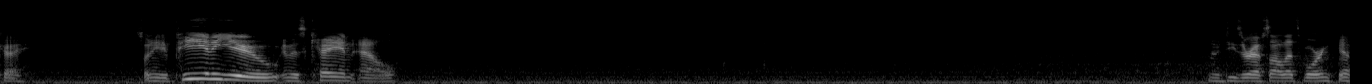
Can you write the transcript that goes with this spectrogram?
Okay. So I need a P and a U in this K and L. No D's or F's. Oh, that's boring. Yeah.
